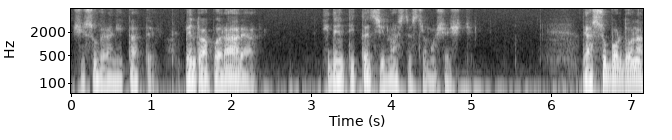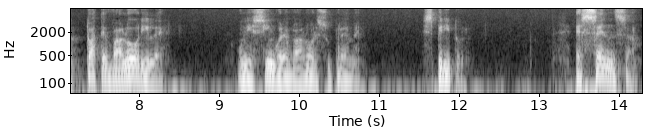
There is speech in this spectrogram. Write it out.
și suveranitate pentru apărarea identității noastre strămoșești. De a subordona toate valorile unei singure valori supreme, spiritul, esența ta,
